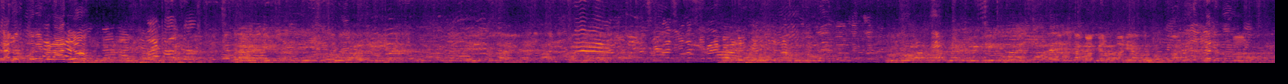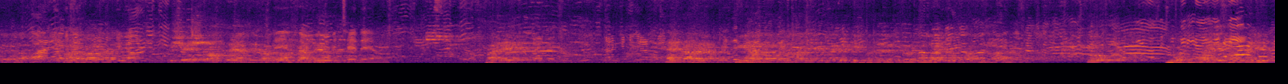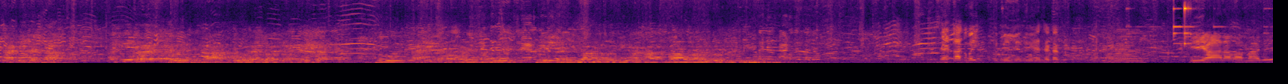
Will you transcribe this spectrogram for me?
ਚਲੋ ਉੱਪਰ ਹੀ ਬਣਾ ਦਿਓ ਗੁਰਦੁਆਰਾ ਸਾਹਿਬ ਦੀ ਕਮੇਟੀ ਵੱਲੋਂ ਸਾਰੇ ਜਥੇਬੰਦੀਆਂ ਵੱਲੋਂ ਵਿਸ਼ੇਸ਼ ਤੌਰ ਤੇ ਅਸੀਂ ਧੰਨਵਾਦ ਕਰਦੇ ਹਾਂ ਪਿੱਛੇ ਦੇ ਆ ਸਾਡੇ ਸੈਨਾਵਾਂ ਵੀਰਾਂ ਦਾ ਉਹਨਾਂ ਨੇ ਨਗਰ ਕੀਰਤਨ ਦੇ ਵਿੱਚ ਗੁਰਨਾਲਾ ਯੋਗਦਾਨ ਦਿੱਤਾ ਹੈ ਸੋ ਬਹੁਤ ਤੁਹਾਡੇ ਸਾਹਮਣੇ ਸਾਡੀ ਦਸ਼ਾ ਅੱਗੇ ਦਾ ਹੋਏ ਖਾਸ ਜੋ ਹੈ ਬਾਬਾ ਕਰੇਗਾ ਸੋ ਸਾਡੀ ਦਸ਼ਾ ਤੁਹਾਡੇ ਸਾਹਮਣੇ ਪੇਸ਼ ਹੈ ਵਾਹਿਗੁਰੂ ਜੀ ਕਾ ਖਾਲਸਾ ਵਾਹਿਗੁਰੂ ਜੀ ਕੀ ਫਤਿਹ ਸੈਟਕ ਬਾਈ ਮੇਲੇ ਦੀਆਂ ਸੈਟਕ ਕੀ ਹਾਲ ਆ ਬਾਬਾ ਜੀ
